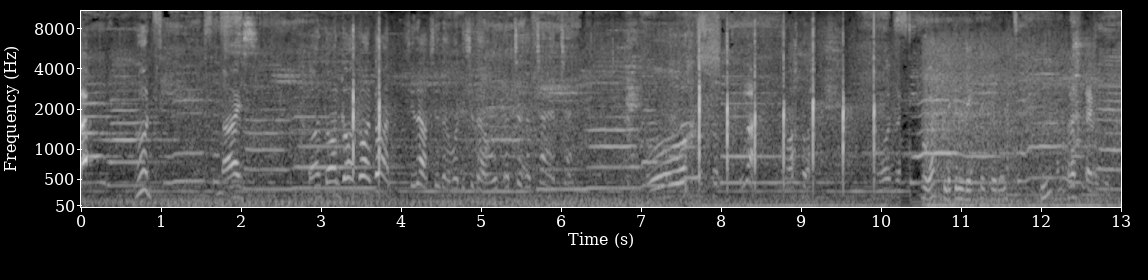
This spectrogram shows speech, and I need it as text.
up good nice कौन कौन कौन कौन कौन सीधा सीधा बॉडी सीधा बहुत अच्छा अच्छा है अच्छा है ओ होगा लेकिन देखते फिर फ़र्स्ट टाइम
